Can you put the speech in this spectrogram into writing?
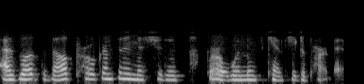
as well as develop programs and initiatives for our women's cancer department.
